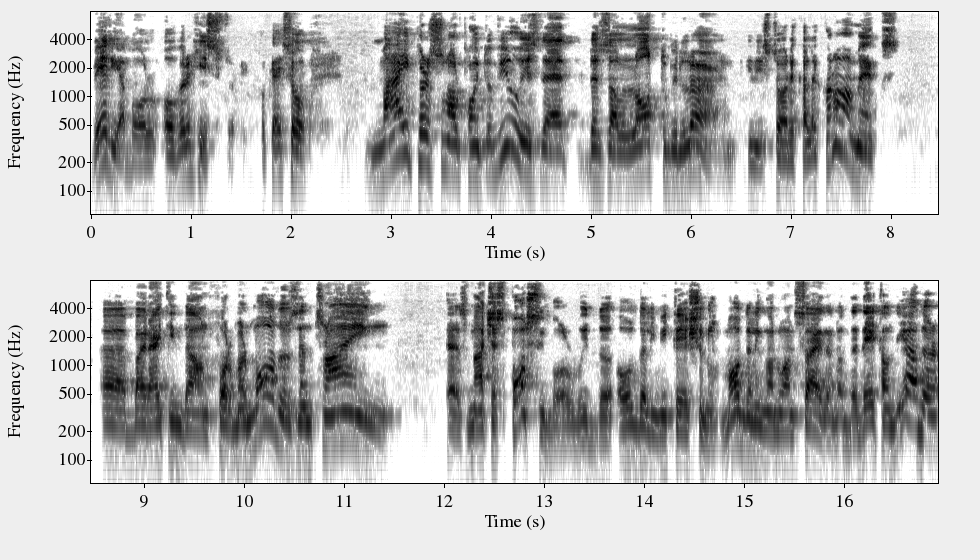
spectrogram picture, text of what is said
variable over history. Okay, so my personal point of view is that there's a lot to be learned in historical economics uh, by writing down formal models and trying as much as possible with the, all the limitations of modeling on one side and of the data on the other,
